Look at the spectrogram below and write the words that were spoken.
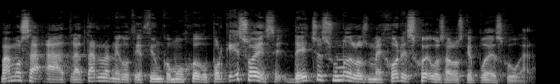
Vamos a, a, tratar la negociación como un juego, porque eso es, de hecho es uno de los mejores juegos a los que puedes jugar.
